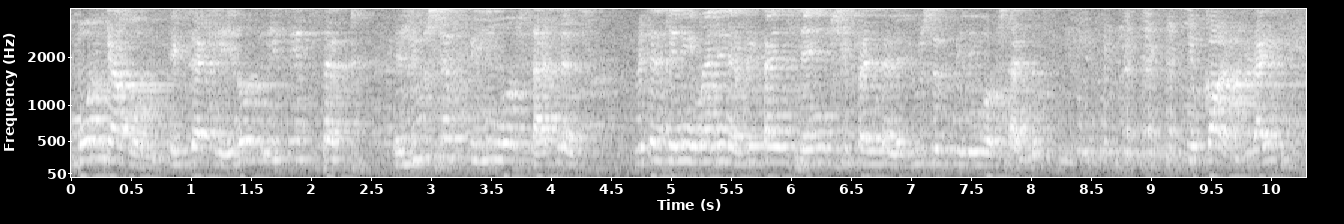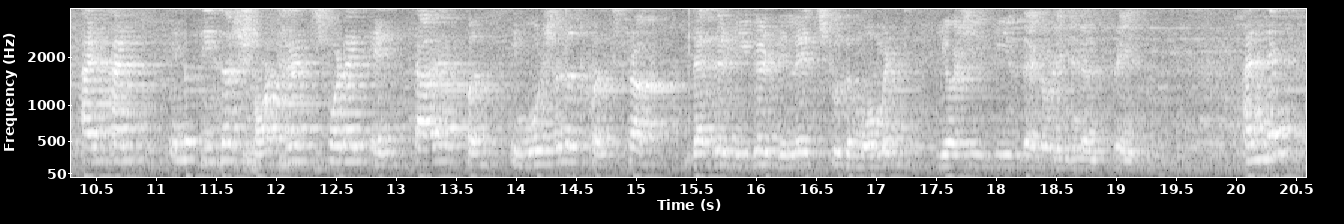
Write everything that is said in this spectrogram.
Mon camon, exactly. You know, it, it's that elusive feeling of sadness. Which and can you imagine every time saying she felt an elusive feeling of sadness? you can't, right? And, and you know, these are shorthands for an entire emotional construct that the reader relates to the moment he or she sees that original phrase. And then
